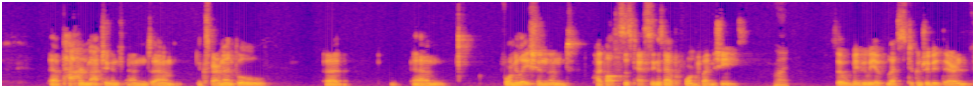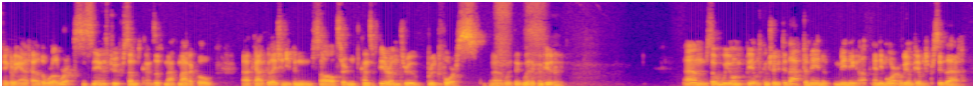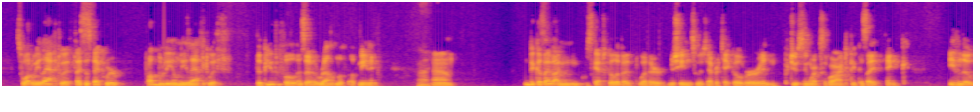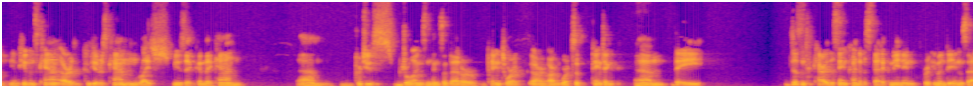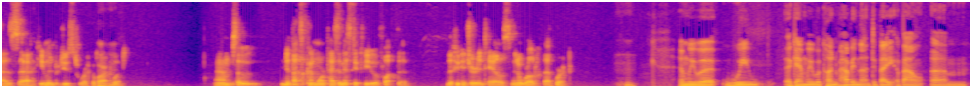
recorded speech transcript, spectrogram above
uh, pattern matching and, and um, experimental uh, um, formulation and hypothesis testing is now performed by machines. Right. So maybe we have less to contribute there in figuring out how the world works. The same is true for some kinds of mathematical uh, calculation. You can solve certain kinds of theorem through brute force uh, with a, with a computer. Um, so we won't be able to contribute to that domain of meaning anymore. We won't be able to pursue that. So what are we left with? I suspect we're probably only left with the beautiful as a realm of, of meaning. Right. Um, because I'm, I'm skeptical about whether machines would ever take over in producing works of art. Because I think, even though you know, humans can or computers can write music and they can um, produce drawings and things like that, or paint work or, or works of painting, um, they doesn't carry the same kind of aesthetic meaning for human beings as a human produced work of art would. Um, so you know that's a kind of more pessimistic view of what the the future entails in a world without work. and we were we again we were kind of having that debate about um,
